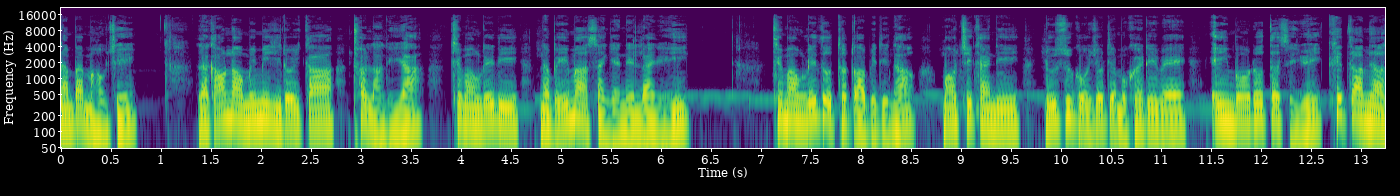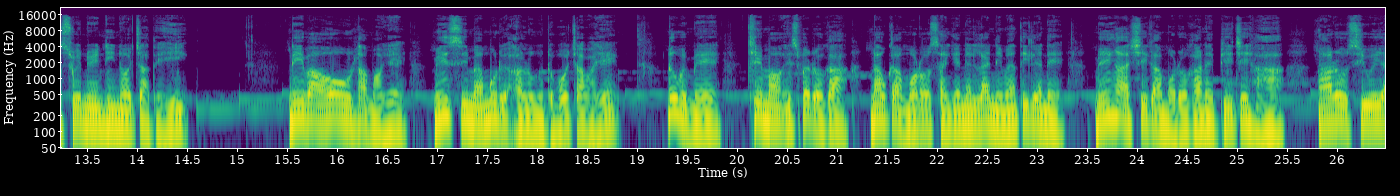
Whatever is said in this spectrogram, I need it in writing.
နံပါတ်မဟုတ်ချေ၎ င်းနောက်မိမိရီတို့ကထွက်လာလေရာခင်မောင်လေးဒီနဘေးမှဆိုင်ကယ်နဲ့လိုက်တယ်ခင်မောင်လေးတို့ထွက်သွားပြီးဒီနောက်မောင်ချစ်ခိုင်ဒီလူစုကိုရုတ်တဲ့မခွဲသေးပဲအိမ်ပေါ်တို့တက်စီ၍ခိတ္တမြဆွေးနွေးနှီးနှောကြသည်နေပါအောင်လှမောင်ရဲ့မင်းစီမံမှုတွေအလုံးကိုသဘောကျပါရဲ့နှုတ်ပေမဲ့ခင်မောင်အင်စပက်တော်ကနောက်ကမော်တော်ဆိုင်ကယ်နဲ့လိုက်နေမှန်းသိလက်နဲ့မင်းကရှေ့ကမော်တော်ကားနဲ့ပြေးချင်းဟာငါတို့စီဝေးရ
